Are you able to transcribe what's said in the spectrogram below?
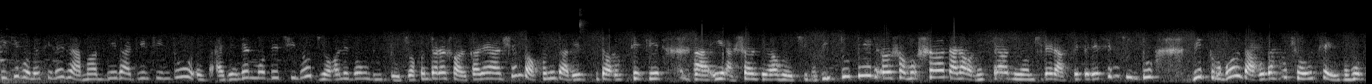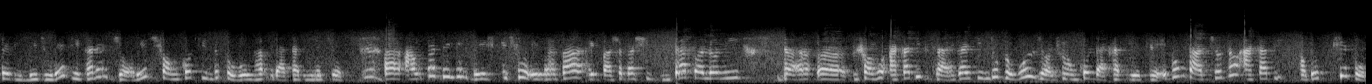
ঠিকই বলেছিলে যে আমাদের পার্টির কিন্তু এজেন্ডার মধ্যে ছিল জল এবং বিদ্যুৎ। যখন তারা সরকারে আসেন তখনই তাদের তরফ থেকে এই আশ্বাস দেওয়া হয়েছিল। বিদ্যুতের সমস্যা তারা অনেকটা নিয়ন্ত্রণে রাখতে পেরেছেন কিন্তু যে প্রবল দাবদাহ চলছে এই মুহূর্তে দিল্লি জুড়ে যেখানে জলের সংকট কিন্তু প্রবলভাবে দেখা দিয়েছে। আউটার দিল্লির বেশ কিছু এলাকা এর পাশাপাশি গীতা কলোনি সহ একাধিক জায়গায় কিন্তু প্রবল জল সংকট দেখা দিয়েছে এবং তার জন্য একাধিক পদক্ষেপও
